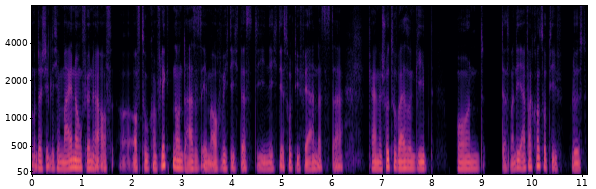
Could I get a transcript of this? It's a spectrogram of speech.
unterschiedliche Meinungen führen ja oft, oft zu Konflikten und da ist es eben auch wichtig, dass die nicht destruktiv werden, dass es da keine Schuldzuweisung gibt und dass man die einfach konstruktiv löst.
